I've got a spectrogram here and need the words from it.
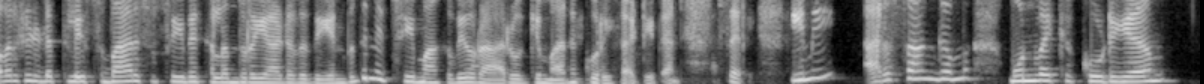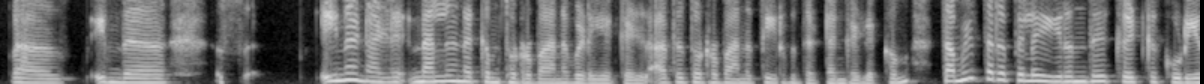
அவர்களிடத்திலே சிபாரிசு செய்து கலந்து கலந்துரையாடுவது என்பது நிச்சயமாகவே ஒரு ஆரோக்கியமான குறிகாட்டிதான் சரி இனி அரசாங்கம் முன்வைக்கக்கூடிய இந்த இன நல்ல நல்லிணக்கம் தொடர்பான விடயங்கள் அது தொடர்பான தீர்வு திட்டங்களுக்கும் தமிழ் தரப்பில இருந்து கேட்கக்கூடிய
